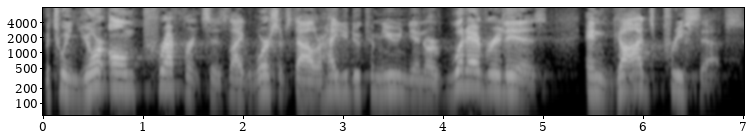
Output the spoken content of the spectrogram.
between your own preferences, like worship style or how you do communion or whatever it is, and God's precepts.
